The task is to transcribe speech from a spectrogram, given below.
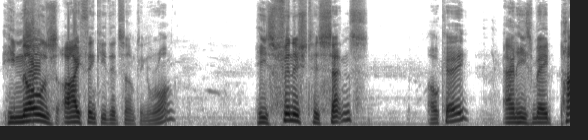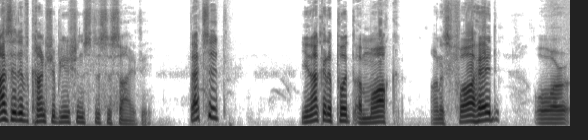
He knows I think he did something wrong. He's finished his sentence, okay? And he's made positive contributions to society. That's it. You're not going to put a mark on his forehead or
